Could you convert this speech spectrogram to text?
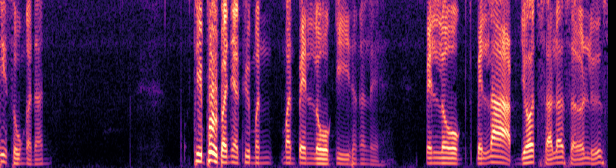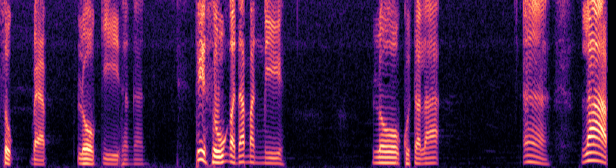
ที่สูงกว่านั้น ที่พูดไปเนี่ยคือมันมันเป็นโลกีทั้งนั้นเลย เป็นโลเป็นลาบยศสารเสริญหรือสุขแบบโลกีทั้งนั้น ที่สูงกว่านั้นมันมีโลกุตละอ่าลาบ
